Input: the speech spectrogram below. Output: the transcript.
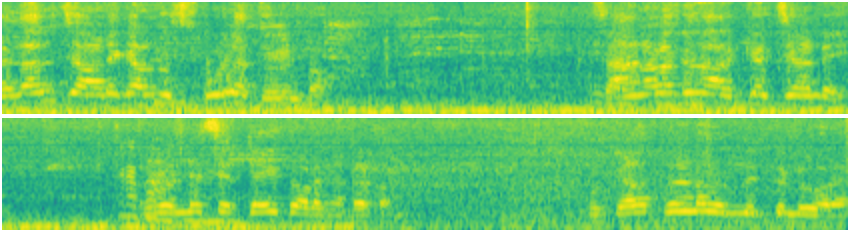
ഏതായാലും ചാടിക്കാലം സ്കൂളിൽ എത്തിയിട്ടുണ്ടോ? സാധനങ്ങളൊക്കെ നിറക്കി വെച്ചാണ്ടേ. സെറ്റായി തുടങ്ങട്ടെ കേട്ടോ കുട്ടികളൊക്കെ ഇവിടെ വന്ന് നിൽക്കുന്നുണ്ട് കുറെ.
